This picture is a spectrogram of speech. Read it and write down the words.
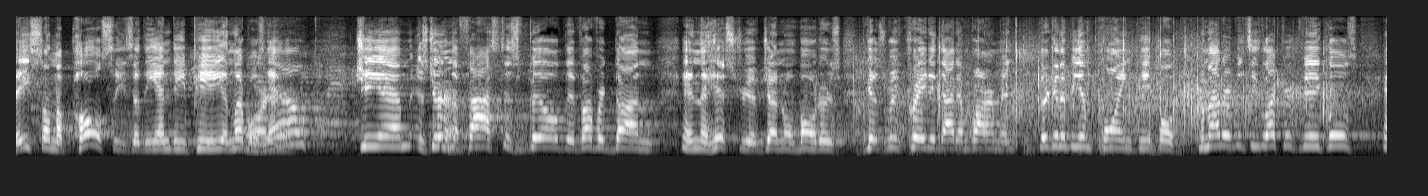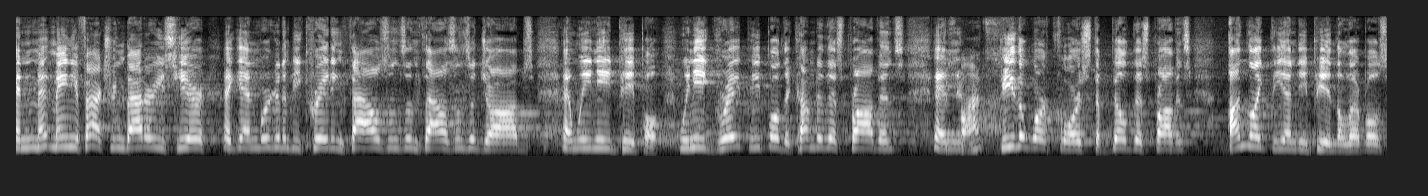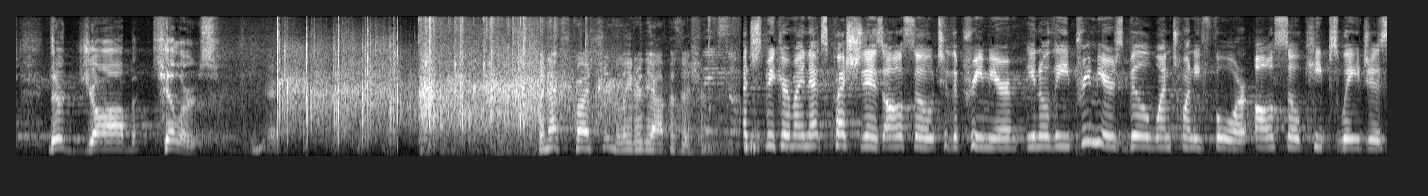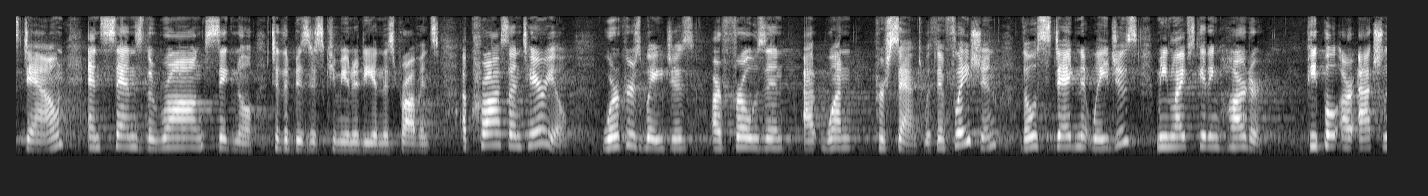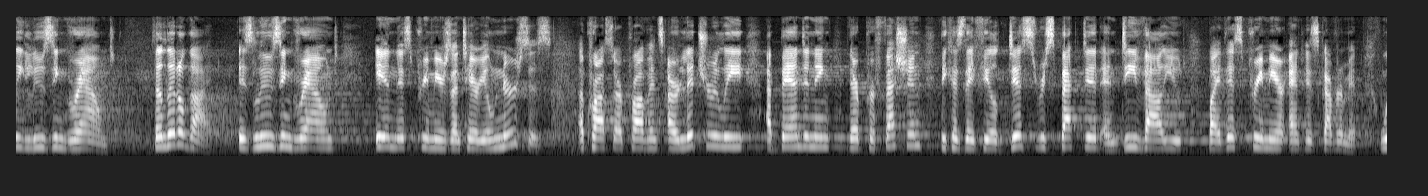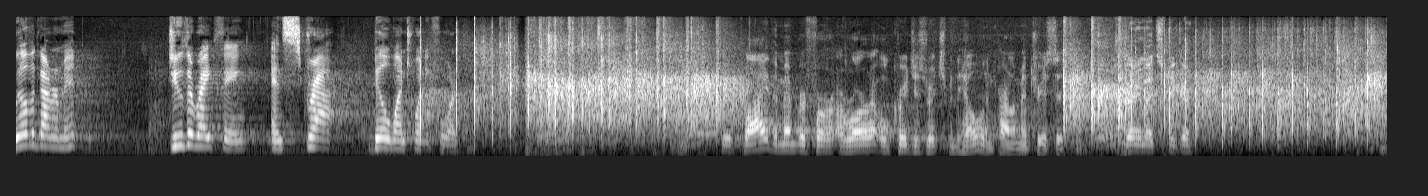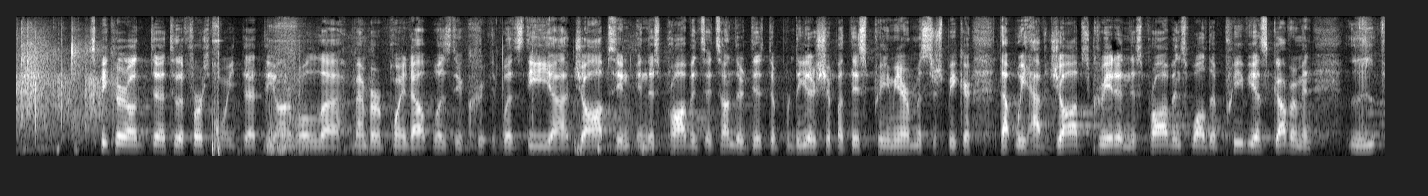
based on the policies of the NDP and Liberals. Order. Now, GM is doing the fastest build they've ever done in the history of General Motors because we've created that environment. They're going to be employing people, no matter if it's electric vehicles and ma manufacturing batteries here. Again, we're going to be creating thousands and thousands of jobs, and we need people. We need great people to come to this province and Response? be the workforce to build this province. Unlike the NDP and the Liberals, they're job killers. The next question, the Leader of the Opposition. Mr. Speaker, my next question is also to the Premier. You know, the Premier's Bill 124 also keeps wages down and sends the wrong signal to the business community in this province. Across Ontario, workers' wages are frozen at 1%. With inflation, those stagnant wages mean life's getting harder. People are actually losing ground. The little guy is losing ground in this Premier's Ontario. Nurses across our province are literally abandoning their profession because they feel disrespected and devalued by this Premier and his government. Will the government do the right thing and scrap Bill 124? To reply, the member for Aurora, Oak Ridges, Richmond Hill, and parliamentary assistant. Thank you very much, Speaker. Speaker, to the first point that the honourable uh, member pointed out was the was the uh, jobs in, in this province. It's under this, the leadership of this premier, Mr. Speaker, that we have jobs created in this province, while the previous government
